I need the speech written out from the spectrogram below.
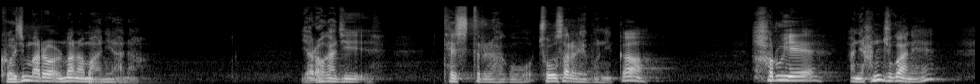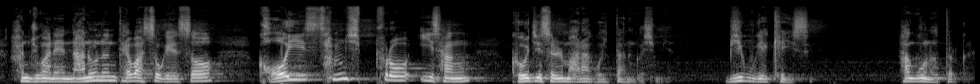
거짓말을 얼마나 많이 하나. 여러 가지 테스트를 하고 조사를 해보니까 하루에, 아니, 한 주간에, 한 주간에 나누는 대화 속에서 거의 30% 이상 거짓을 말하고 있다는 것입니다. 미국의 케이스. 한국은 어떨까요?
